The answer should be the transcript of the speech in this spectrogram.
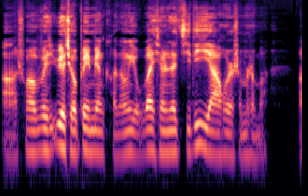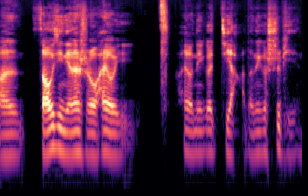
啊，说为月球背面可能有外星人的基地呀，或者什么什么。呃，早几年的时候还有还有那个假的那个视频，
